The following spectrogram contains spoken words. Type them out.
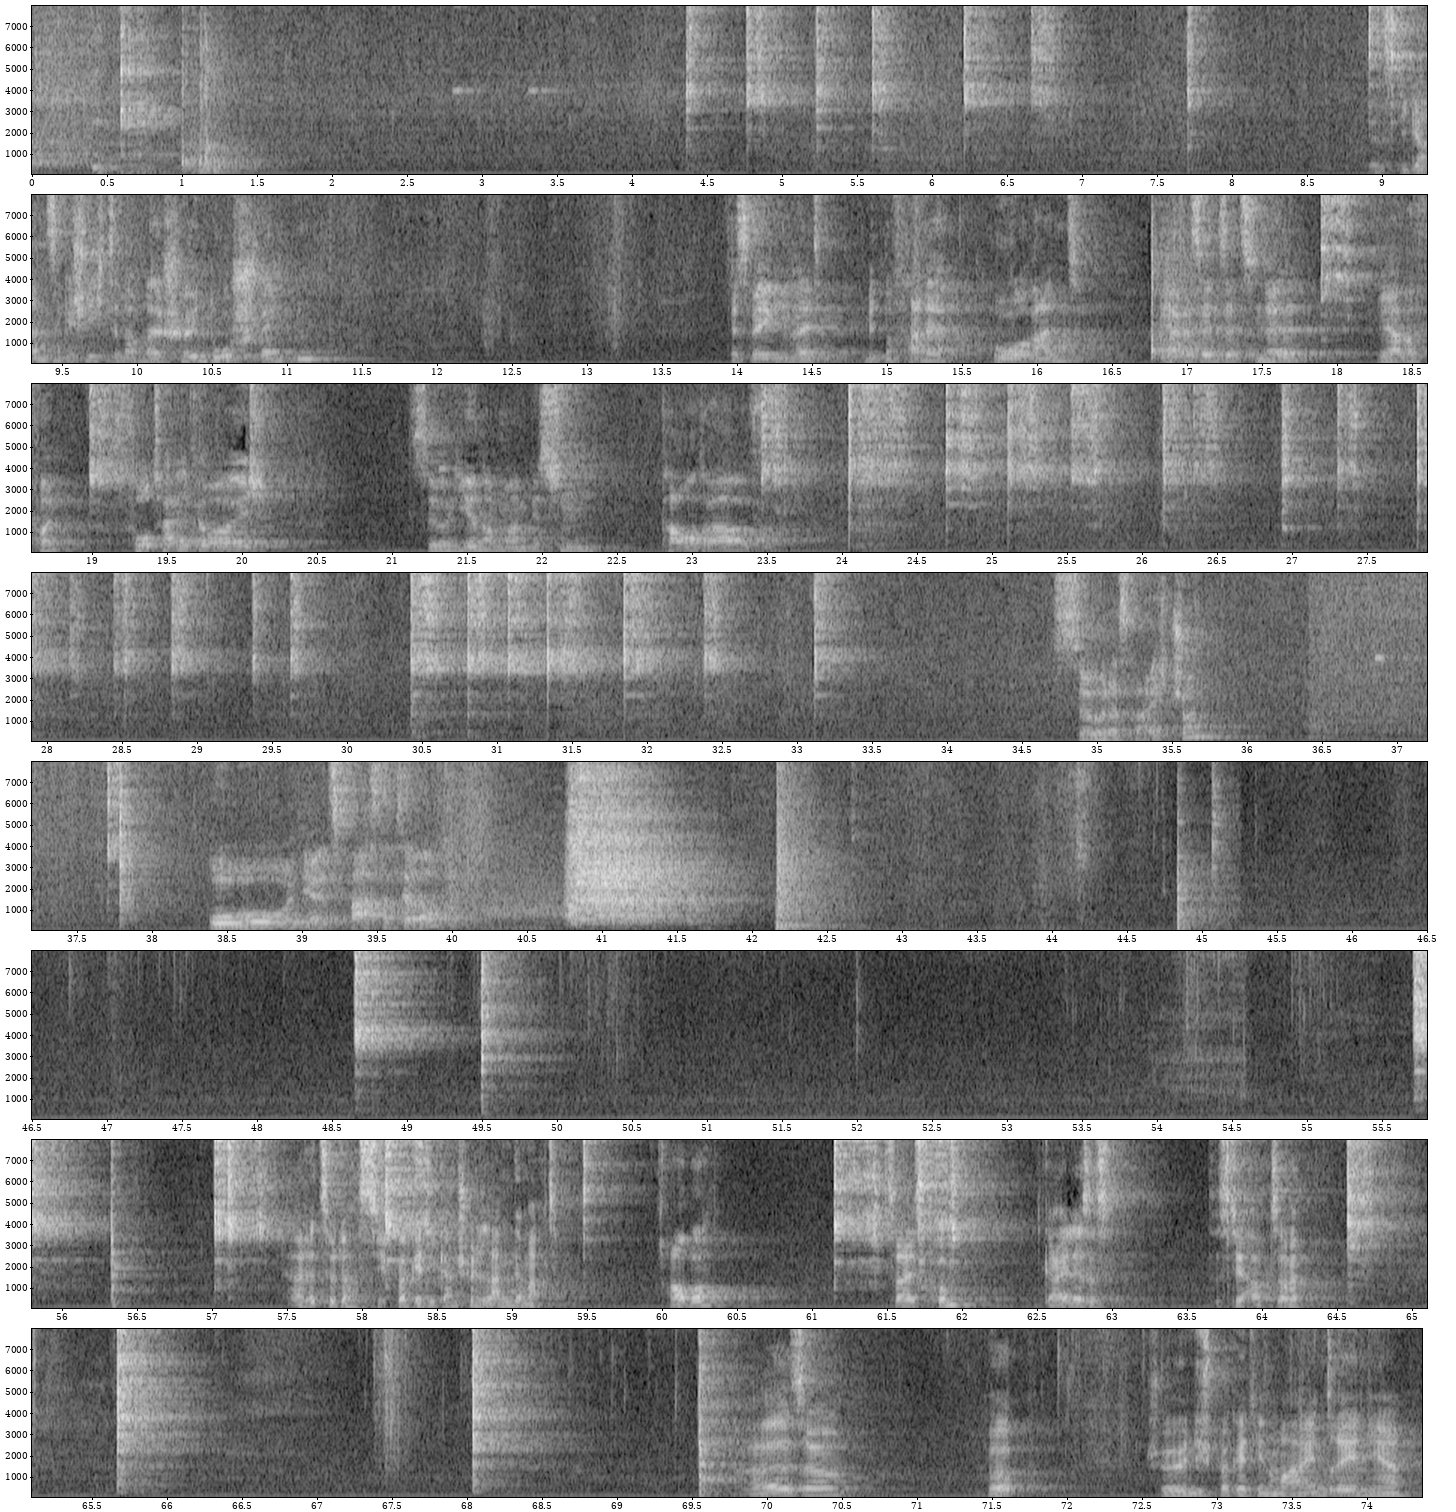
Jetzt die ganze Geschichte nochmal schön durchschwenken. Deswegen halt mit einer Pfanne, hoher Rand, wäre sensationell, wäre von Vorteil für euch. So, hier nochmal ein bisschen Power drauf. So, das reicht schon. Und jetzt Pasta-Teller. Herr Rizzo, da hast du die Spaghetti ganz schön lang gemacht. Aber sei es drum, geil ist es. Das ist die Hauptsache. Also, hopp, schön die Spaghetti nochmal eindrehen hier.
